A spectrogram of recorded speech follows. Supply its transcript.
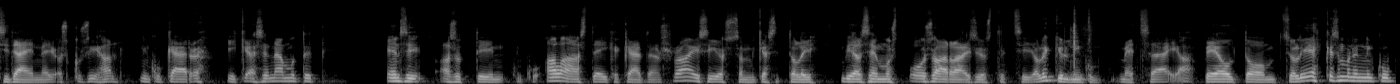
Sitä ennen joskus ihan niin kuin kääröikäisenä, mutta et ensin asuttiin niin kuin ala-asteikä käytännössä Raisiossa, mikä sitten oli vielä semmoista osa Raisiosta, että siinä oli kyllä niin kuin metsää ja peltoa, mutta se oli ehkä semmoinen niin kuin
